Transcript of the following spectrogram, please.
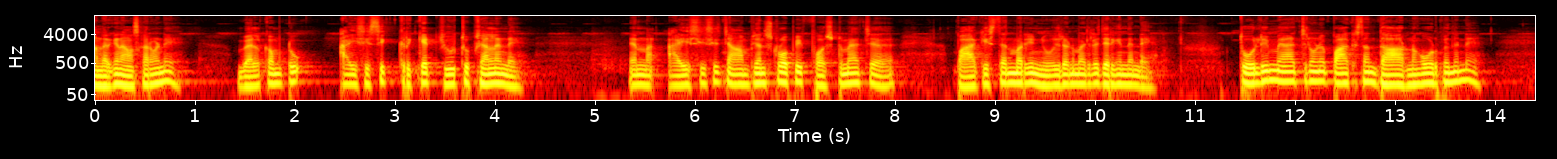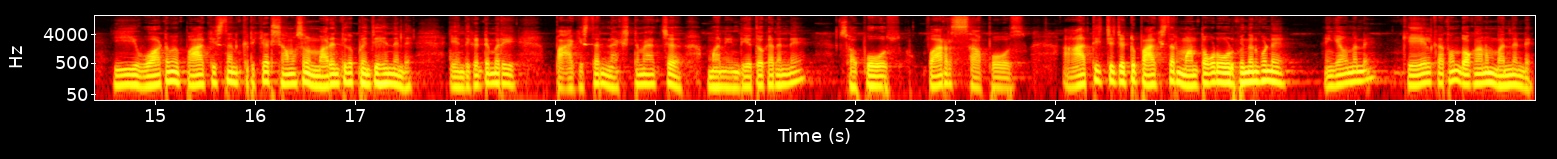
అందరికీ నమస్కారం అండి. Welcome to ICC cricket YouTube channel అండి. నిన్న ICC champions trophy first match Pakistan మరియు న్యూజిలాండ్ మధ్యలో జరిగిందండి. తొలి మ్యాచ్లోనే పాకిస్తాన్ దారుణంగా ఓడిపోయిందండి. ఈ ఓటమి పాకిస్తాన్ క్రికెట్ సమస్యలు మరింతగా పెంచేసిందండి. ఎందుకంటే మరి పాకిస్తాన్ నెక్స్ట్ మ్యాచ్ మన ఇండియాతో కదండి. సపోజ్ ఫర్ సపోజ్ ఆతిథ్య జట్టు పాకిస్తాన్ మనతో కూడా ఓడిపోయింది అనుకోండి ఇంకేముందండి? కేఎల్ కథం దుకాణం బందండి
